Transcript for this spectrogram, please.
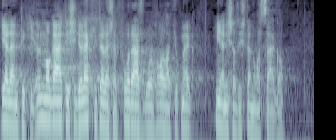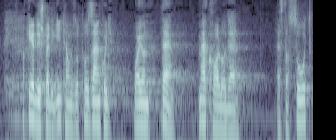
jelenti ki önmagát, és így a leghitelesebb forrásból hallhatjuk meg, milyen is az Isten országa. A kérdés pedig így hangzott hozzánk, hogy vajon te meghallod-e ezt a szót,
